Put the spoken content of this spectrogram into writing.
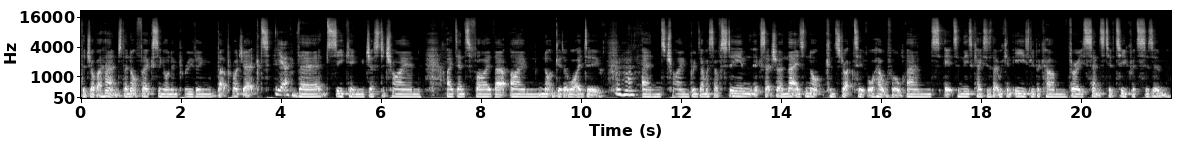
the job at hand. They're not focusing on improving that project. Yeah. They're seeking just to try and identify that I'm not good at what I do mm-hmm. and try and bring down my self esteem, etc. And that is not constructive or helpful. And it's in these cases that we can easily become very sensitive to criticism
